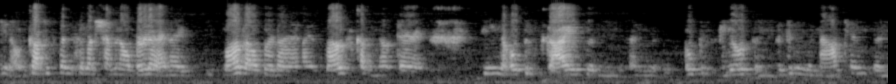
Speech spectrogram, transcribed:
you know got to spend so much time in Alberta, and I love Alberta, and I love coming out there and seeing the open skies and, and open fields and visiting the mountains, and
